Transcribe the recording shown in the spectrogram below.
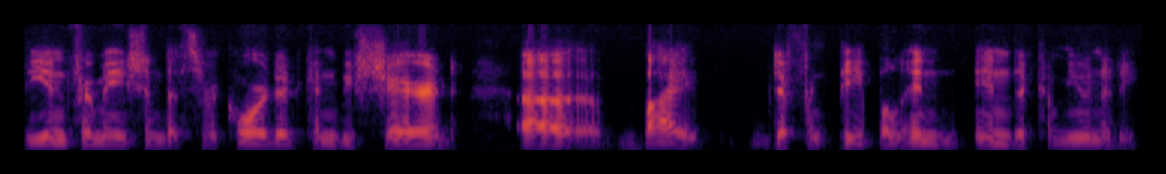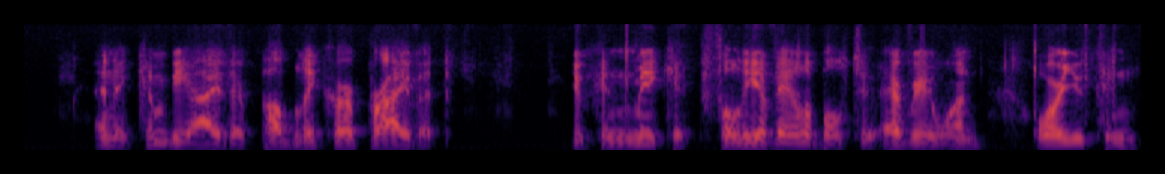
the information that's recorded can be shared by different people in in the community and it can be either public or private. You can make it fully available to everyone, or you can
